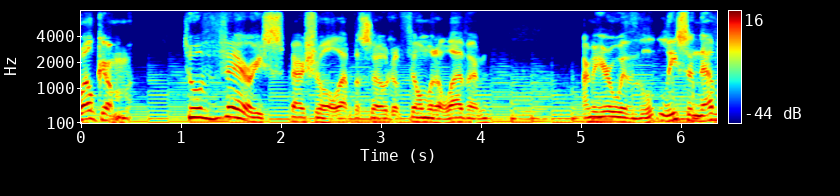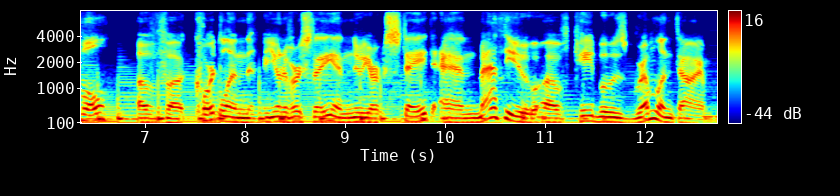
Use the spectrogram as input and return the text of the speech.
Welcome to a very special episode of Film at 11. I'm here with Lisa Neville of uh, Cortland University in New York State and Matthew of KBOO's Gremlin Time.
